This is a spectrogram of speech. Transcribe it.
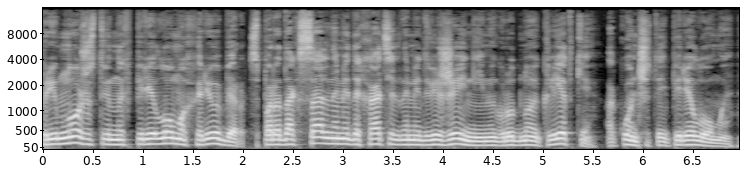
При множественных переломах ребер с парадоксальными дыхательными движениями грудной клетки, окончатые переломы,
